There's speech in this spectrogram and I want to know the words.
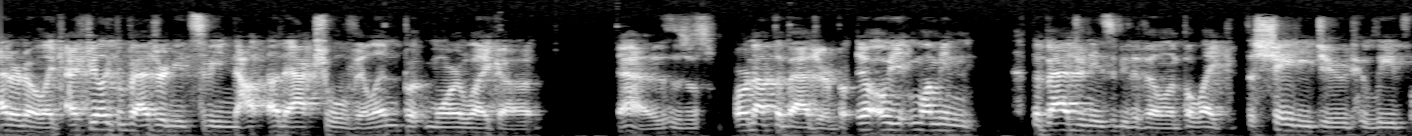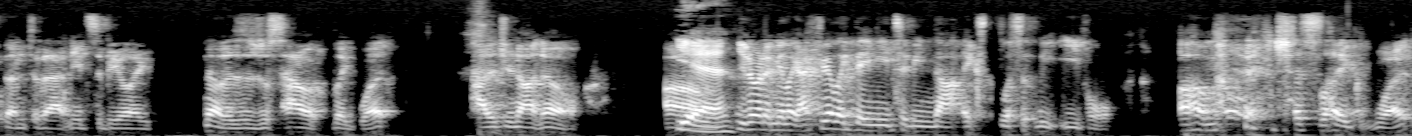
I don't know. Like I feel like the Badger needs to be not an actual villain, but more like a, yeah, this is just, or not the Badger, but oh, yeah, well, I mean, the Badger needs to be the villain, but like the shady dude who leads them to that needs to be like, no, this is just how, like what? How did you not know? Um, Yeah. You know what I mean? Like I feel like they need to be not explicitly evil. Um, just like what?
